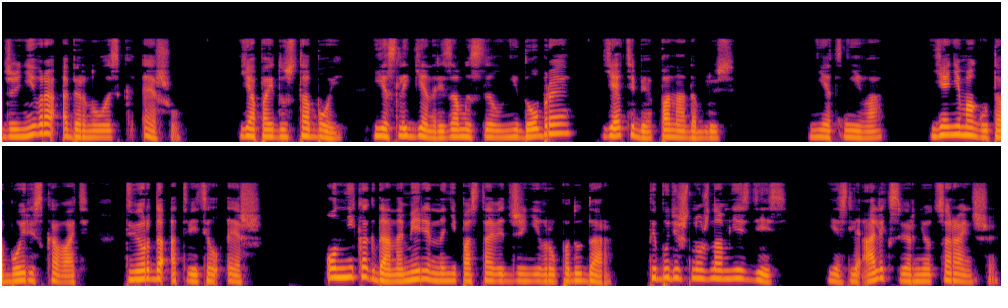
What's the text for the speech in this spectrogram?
Дженнивра обернулась к Эшу. «Я пойду с тобой. Если Генри замыслил недоброе, я тебе понадоблюсь». «Нет, Нива, «Я не могу тобой рисковать», — твердо ответил Эш. «Он никогда намеренно не поставит Дженнивру под удар. Ты будешь нужна мне здесь, если Алекс вернется раньше».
